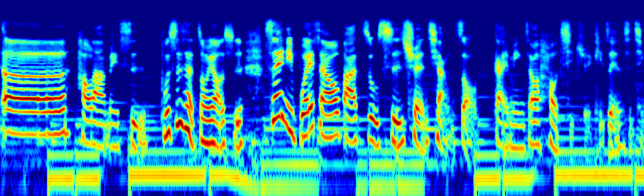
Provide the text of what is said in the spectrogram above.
呃，好啦，没事，不是很重要的事，所以你不会想要把主持权抢走，改名叫好奇 Jacky 这件事情。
